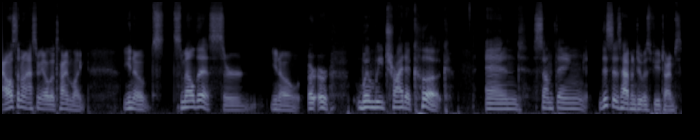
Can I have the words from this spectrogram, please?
Allison will ask me all the time, like, you know, s- smell this or you know, or, or when we try to cook, and something. This has happened to us a few times.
